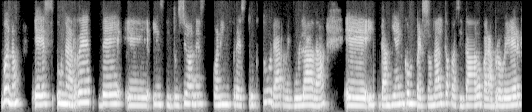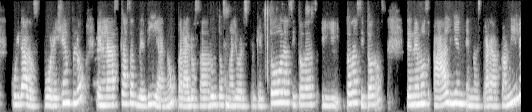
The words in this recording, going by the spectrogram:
Bueno, es una red de eh, instituciones con infraestructura regulada eh, y también con personal capacitado para proveer cuidados, por ejemplo, en las casas de día, ¿no? Para los adultos mayores, porque todas y todas y todas y todos tenemos a alguien en nuestra familia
